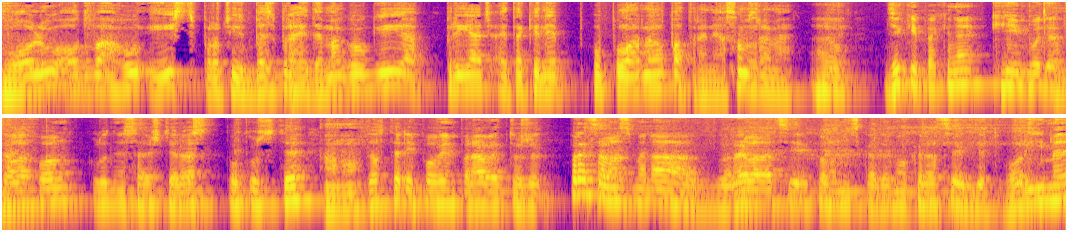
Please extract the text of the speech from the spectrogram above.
vôľu, odvahu ísť proti bezbrehej demagógii a prijať aj také nepopulárne opatrenia. Samozrejme. Hej. Díky pekne. Kým bude telefon, kľudne sa ešte raz pokúste. Ano. Dovtedy poviem práve to, že predsa len sme na relácii ekonomická demokracia, kde tvoríme,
